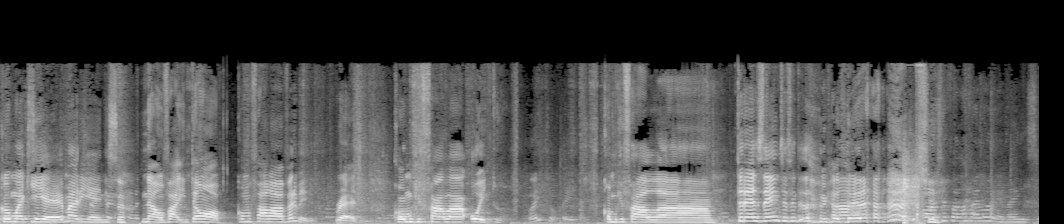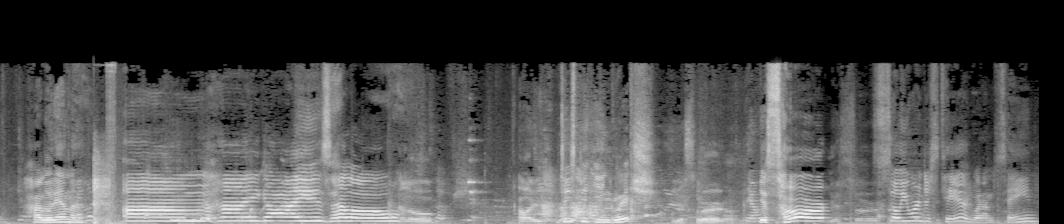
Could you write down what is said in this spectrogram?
Como é que é, Marianison? Não, vai. Então, ó, como fala vermelho? Red. Como que fala 8? Oito? Oito. Como que fala 360 brincadeira? Você fala hi, Lorena, é isso. Hi, Lorena. Um, hi guys. Hello. Hello. How are you? Do you speak English? Yes, sir. Yes, sir. Yes, sir. So you understand what I'm saying?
